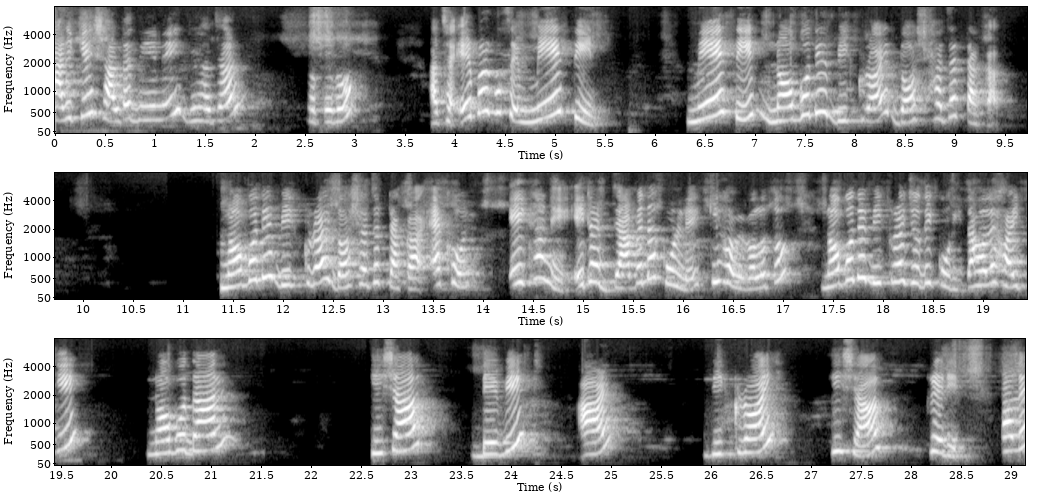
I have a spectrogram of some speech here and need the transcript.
তারিখে সালটা দিয়ে নেই, দুই হাজার সতেরো। আচ্ছা এরপর বলছে মে তিন। মে তিন নগদে বিক্রয় দশ হাজার টাকা। নগদে বিক্রয় দশ হাজার টাকা। এখন এইখানে এটা জাবেদা করলে কি হবে বলতো নগদে বিক্রয় যদি করি, তাহলে হয় কি? নগদান, হিসাব, ডেবিট আর বিক্রয়, হিসাব, ক্রেডিট। তাহলে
